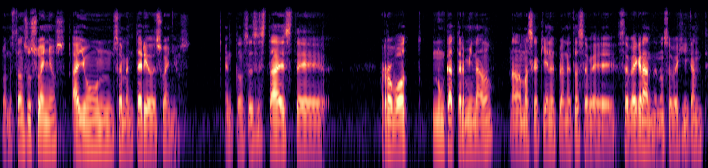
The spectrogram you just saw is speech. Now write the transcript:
donde están sus sueños, hay un cementerio de sueños. Entonces está este robot nunca terminado. Nada más que aquí en el planeta se ve, se ve grande, no se ve gigante.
